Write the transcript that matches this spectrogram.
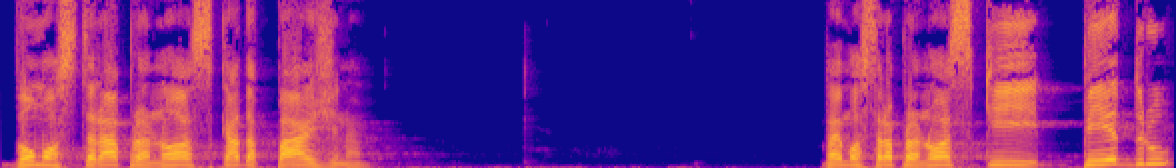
vão mostrar para nós, cada página, vai mostrar para nós que Pedro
